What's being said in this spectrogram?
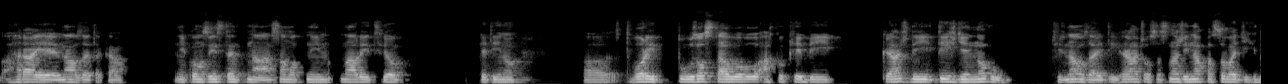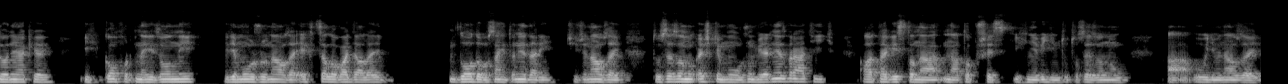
hra je naozaj taká nekonzistentná samotným Mauricio Petino tvorí tú zostavu ako keby každý týždeň novú. Čiže naozaj tých hráčov sa snaží napasovať ich do nejakej ich komfortnej zóny, kde môžu naozaj excelovať, ale dlhodobo sa im to nedarí. Čiže naozaj tú sezónu ešte môžu mierne zvrátiť, ale takisto na, na top 6 ich nevidím túto sezónu a uvidíme naozaj,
